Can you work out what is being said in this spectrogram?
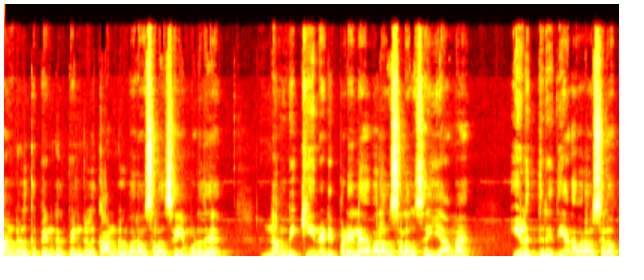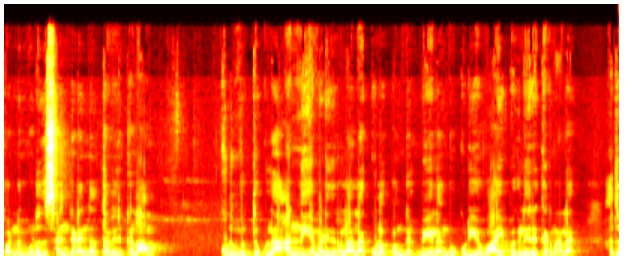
ஆண்களுக்கு பெண்கள் பெண்களுக்கு ஆண்கள் வரவு செலவு செய்யும் பொழுது நம்பிக்கையின் அடிப்படையில் வரவு செலவு செய்யாமல் எழுத்து ரீதியான வரவு செலவு பண்ணும் பொழுது சங்கடங்கள் தவிர்க்கலாம். குடும்பத்துக்குள்ளே அந்நிய மனிதர்களால் குழப்பங்கள் மேலங்கக்கூடிய வாய்ப்புகள் இருக்கிறனால அது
